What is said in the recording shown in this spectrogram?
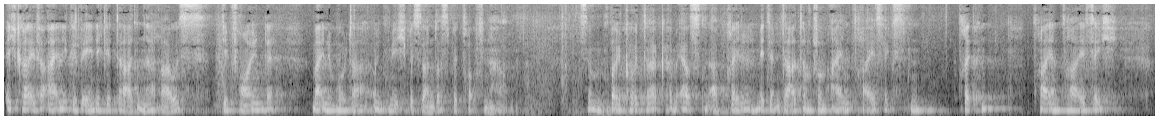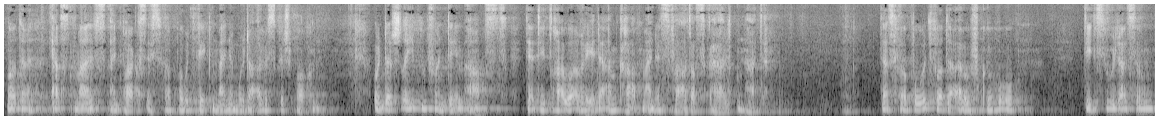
Ich greife einige wenige Daten heraus, die Freunde, meine Mutter und mich besonders betroffen haben. Zum Boykotttag am 1. April mit dem Datum vom 31.03.33 wurde erstmals ein Praxisverbot gegen meine Mutter ausgesprochen, unterschrieben von dem Arzt, der die Trauerrede am Grab meines Vaters gehalten hatte. Das Verbot wurde aufgehoben. Die Zulassung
